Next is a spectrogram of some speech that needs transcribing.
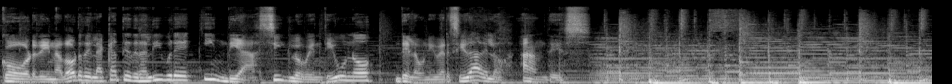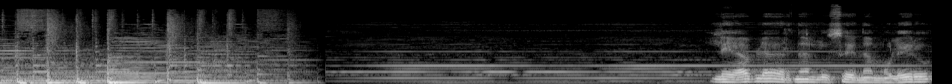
coordinador de la Cátedra Libre India Siglo XXI de la Universidad de los Andes. Le habla Hernán Lucena Molero,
